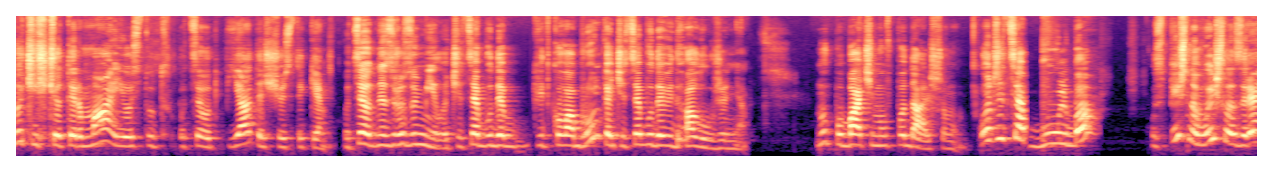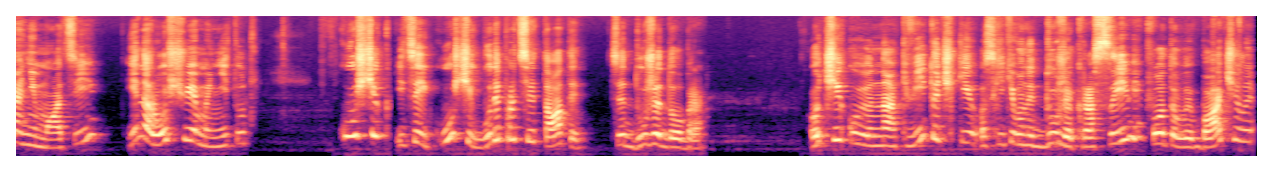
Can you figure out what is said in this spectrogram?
Ну, чи з чотирма, і ось тут оце от п'яте щось таке. Оце от незрозуміло, чи це буде квіткова брунька, чи це буде відгалуження. Ну, побачимо в подальшому. Отже, ця бульба успішно вийшла з реанімації і нарощує мені тут кущик. І цей кущик буде процвітати. Це дуже добре. Очікую на квіточки, оскільки вони дуже красиві. Фото ви бачили.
